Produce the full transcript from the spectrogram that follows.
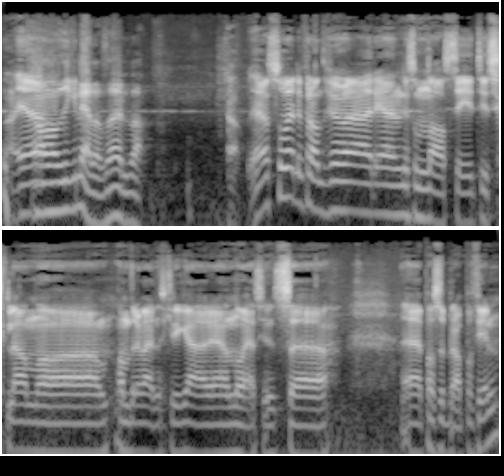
Nei, jeg, Han hadde gleda seg heller, da. ja, jeg så veldig fram til å være en liksom nazi i Tyskland, og andre verdenskrig er noe jeg syns passer bra på film.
